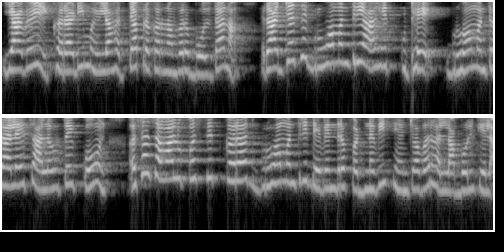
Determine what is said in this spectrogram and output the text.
यावेळी खराडी महिला हत्या प्रकरणावर बोलताना राज्याचे गृहमंत्री आहेत कुठे? गृहमंत्रालय चालवतोय कोण? असा सवाल उपस्थित करत गृहमंत्री देवेंद्र फडणवीस यांच्यावर हल्लाबोल केला.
